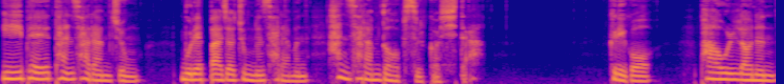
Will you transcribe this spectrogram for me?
이 배에 탄 사람 중 물에 빠져 죽는 사람은 한 사람도 없을 것이다. 그리고 바울 너는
